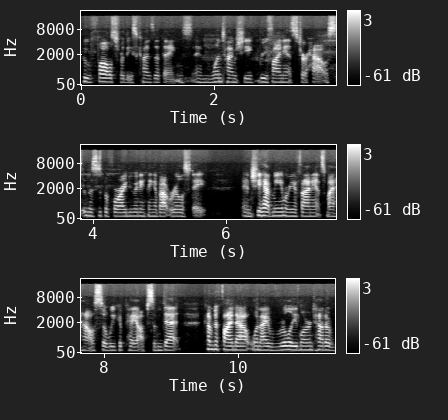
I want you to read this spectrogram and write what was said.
who falls for these kinds of things. And one time she refinanced her house, and this is before I knew anything about real estate. And she had me refinance my house so we could pay off some debt. Come to find out, when I really learned how to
